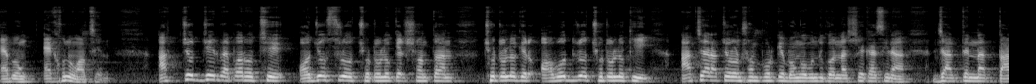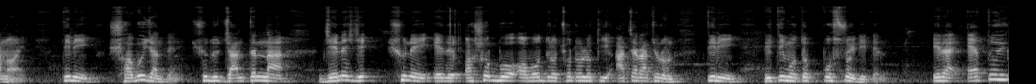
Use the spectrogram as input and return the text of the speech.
এবং এখনও আছেন। আশ্চর্যের ব্যাপার হচ্ছে, অজস্র ছোট লোকের সন্তান ছোট লোকের অভদ্র ছোট লোকই আচার আচরণ সম্পর্কে বঙ্গবন্ধু কন্যা শেখ হাসিনা জানতেন না তা নয়। তিনি সবই জানতেন। শুধু জানতেন না, জেনে যে শুনেই এদের অসভ্য, অভদ্র ছোট লোকই আচার আচরণ তিনি রীতিমতো প্রশ্রয় দিতেন। এরা এতই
